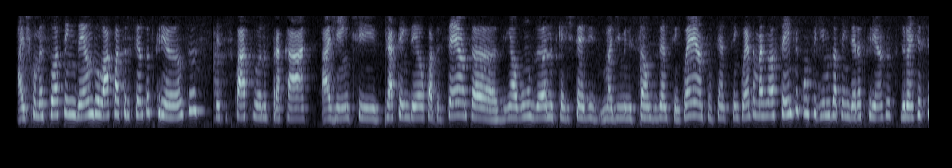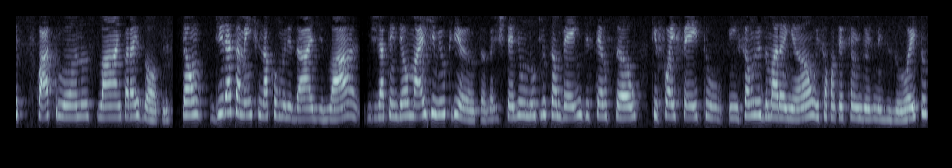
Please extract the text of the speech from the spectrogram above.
A gente começou atendendo lá 400 crianças. Desses quatro anos para cá, a gente já atendeu 400, em alguns anos que a gente teve uma diminuição 250, 150, mas nós sempre conseguimos atender as crianças durante esses quatro anos lá em Paraisópolis. Então, diretamente na comunidade lá, a gente já atendeu mais de mil crianças. A gente teve um núcleo também de extensão que foi feito em São Luís do Maranhão, isso aconteceu em 2018,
